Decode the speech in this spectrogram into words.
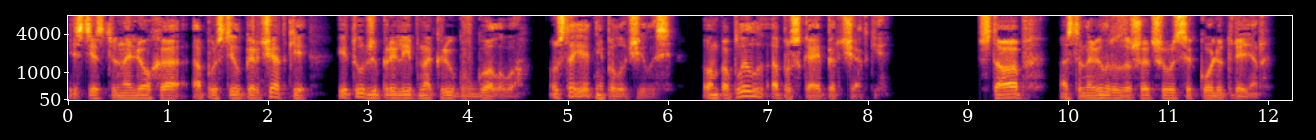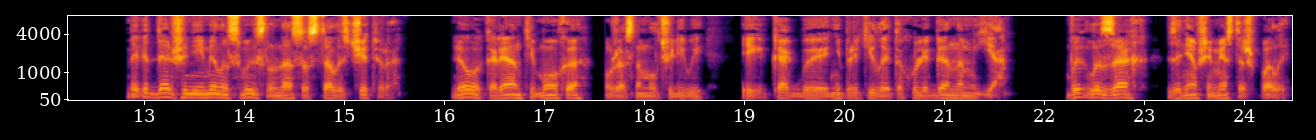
Естественно, Леха опустил перчатки и тут же прилип на крюк в голову. Устоять не получилось. Он поплыл, опуская перчатки. «Стоп!» — остановил разошедшегося Колю тренер. Бегать дальше не имело смысла, нас осталось четверо. Лева, Колян, Тимоха, ужасно молчаливый, и, как бы не претило это хулиганам, я. В их глазах занявший место шпалы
